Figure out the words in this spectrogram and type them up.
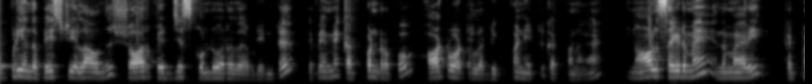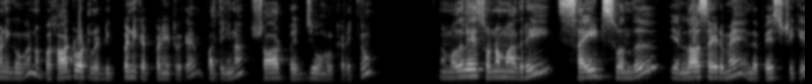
எப்படி அந்த பேஸ்ட்ரி எல்லாம் வந்து ஷார்ப் எட்ஜஸ் கொண்டு வர்றது அப்படின்ட்டு. எப்பயுமே கட் பண்ணுறப்போ ஹாட் வாட்டரில் டிப் பண்ணிட்டு கட் பண்ணுங்க. நாலு சைடுமே இந்த மாதிரி கட் பண்ணிக்கோங்க. நம்ம இப்போ ஹாட் வாட்டரில் டிப் பண்ணி கட் பண்ணிட்டு இருக்கேன். பார்த்தீங்கன்னா ஷார்ப் எட்ஜ் உங்களுக்கு கிடைக்கும். நான் முதலே சொன்ன மாதிரி சைட்ஸ் வந்து எல்லா சைடுமே இந்த பேஸ்ட்ரிக்கு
